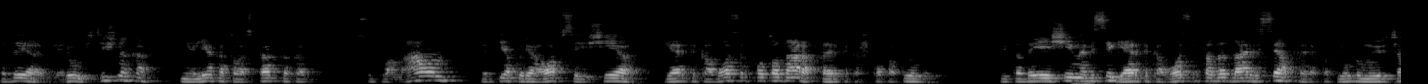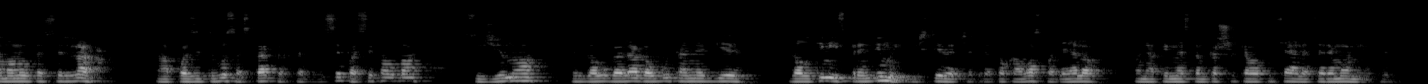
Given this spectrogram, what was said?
tada jie geriau išsišneka, nelieka to aspekto, kad suplanavom ir tie, kurie opsiai išėjo gerti kavos ir po to dar aptarti kažko papildomai. Tai tada jie išeina visi gerti kavos ir tada dar visi aptarė papildomai ir čia manau tas ir yra na, pozityvus aspektas, kad visi pasikalba, sužino ir galų gale galbūt ten netgi galutiniai sprendimai išsiverčia prie to kavos padelio, o ne kai mes ten kažkokią oficialią ceremoniją turime.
